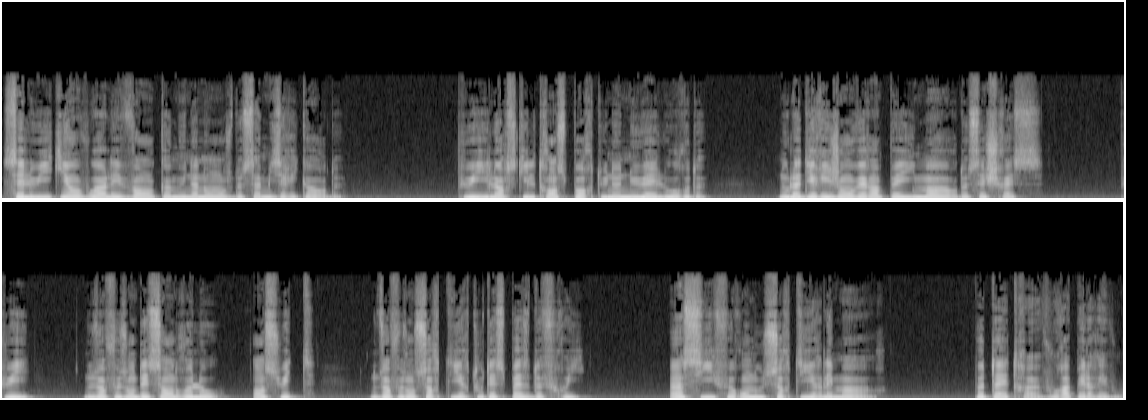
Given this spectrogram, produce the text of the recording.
C'est lui qui envoie les vents comme une annonce de sa miséricorde. Puis, lorsqu'il transporte une nuée lourde, nous la dirigeons vers un pays mort de sécheresse. Puis, nous en faisons descendre l'eau. Ensuite, nous en faisons sortir toute espèce de fruits. Ainsi ferons-nous sortir les morts. Peut-être vous rappellerez-vous.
